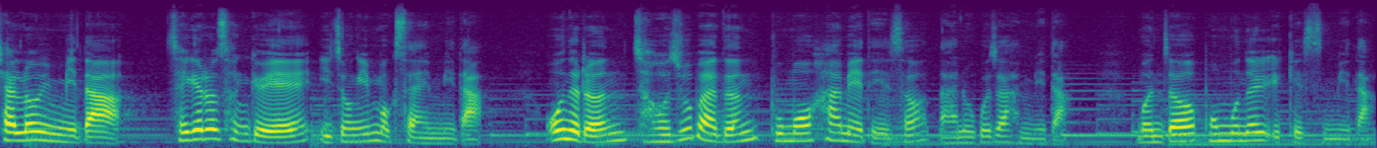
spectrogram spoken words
샬롬입니다. 세계로 선교의 이종인 목사입니다. 오늘은 저주받은 부모 함에 대해서 나누고자 합니다. 먼저 본문을 읽겠습니다.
